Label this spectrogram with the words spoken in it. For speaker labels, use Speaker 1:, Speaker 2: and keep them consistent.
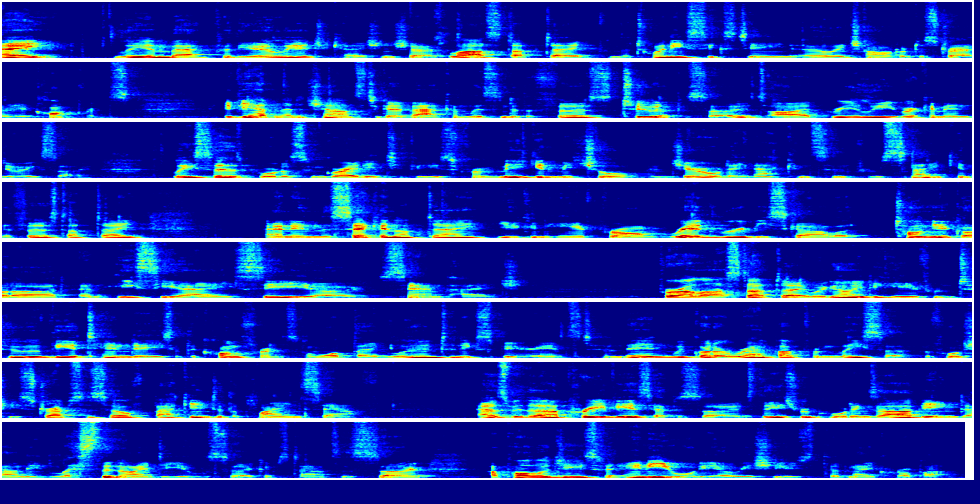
Speaker 1: Hey, Liam back for the Early Education Show's last update from the 2016 Early Childhood Australia Conference. If you haven't had a chance to go back and listen to the first two episodes, I'd really recommend doing so. Lisa has brought us some great interviews from Megan Mitchell and Geraldine Atkinson from SNAICC in the first update, and in the second update, you can hear from Red Ruby Scarlet, Tonia Godhard, and ECA CEO Sam Page. For our last update, we're going to hear from two of the attendees at the conference on what they've learned and experienced, and then we've got a wrap up from Lisa before she straps herself back into the plane south. As with our previous episodes, these recordings are being done in less than ideal circumstances, so apologies for any audio issues that may crop up.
